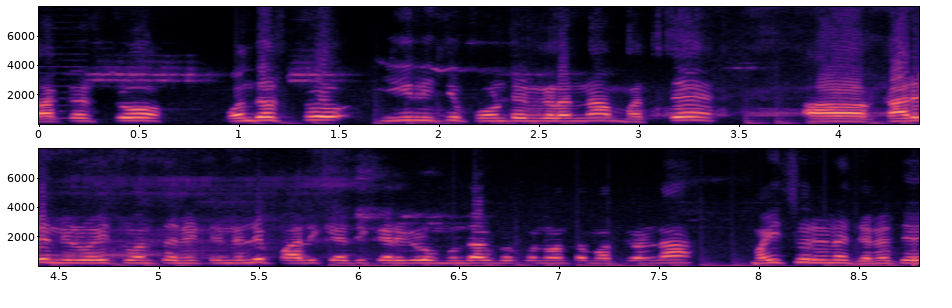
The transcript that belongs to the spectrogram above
ಸಾಕಷ್ಟು, ಒಂದಷ್ಟು ಈ ರೀತಿ ಫೌಂಟೇನ್ಗಳನ್ನು ಮತ್ತೆ ಕಾರ್ಯನಿರ್ವಹಿಸುವಂತ ನಿಟ್ಟಿನಲ್ಲಿ ಪಾಲಿಕೆ ಅಧಿಕಾರಿಗಳು ಮುಂದಾಗಬೇಕು ಅನ್ನುವಂತ ಮಾತುಗಳನ್ನ ಮೈಸೂರಿನ ಜನತೆ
